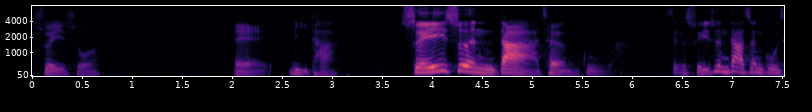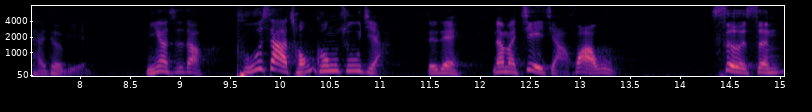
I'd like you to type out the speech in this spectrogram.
所以说，哎，利他，随顺大乘故啊，这个随顺大乘故才特别。你要知道，菩萨从空出假，对不对？那么借假化物，摄身，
